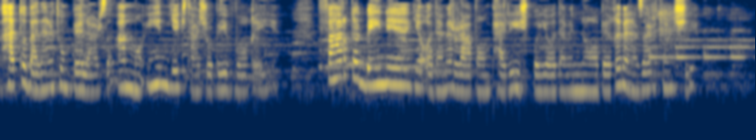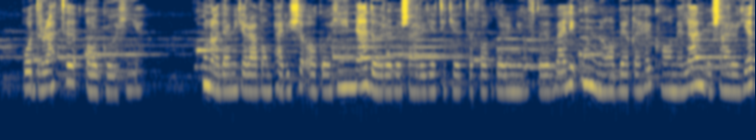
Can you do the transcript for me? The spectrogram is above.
حتی بدنتون بلرزه اما این یک تجربه واقعیه. فرق بین یه آدم روانپریش با یه آدم نابغه به نظرتون چیه؟ قدرت آگاهیه. اون آدمی که روانپریش آگاهی نداره به شرایطی که اتفاق داره میفته ولی اون نابغه کاملا به شرایط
